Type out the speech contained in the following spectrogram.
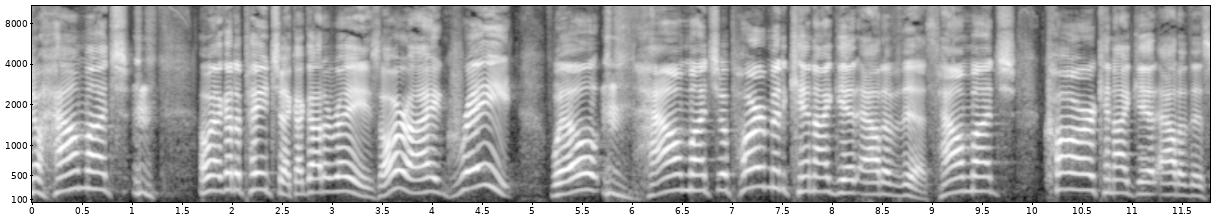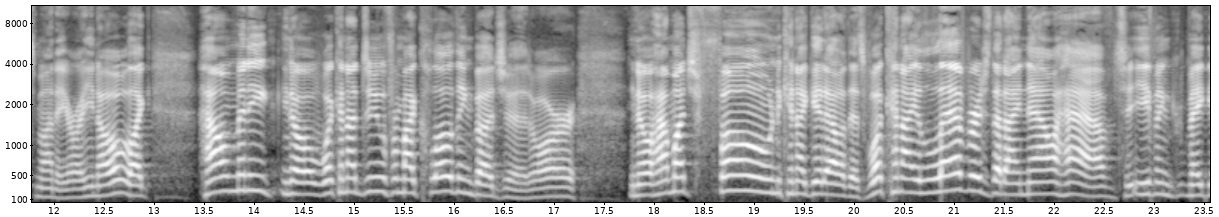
You know, how much? oh, I got a paycheck. I got a raise. All right, great. Well, how much apartment can I get out of this? How much car can I get out of this money? Or, you know, like, how many, you know, what can I do for my clothing budget? Or, you know, how much phone can I get out of this? What can I leverage that I now have to even make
